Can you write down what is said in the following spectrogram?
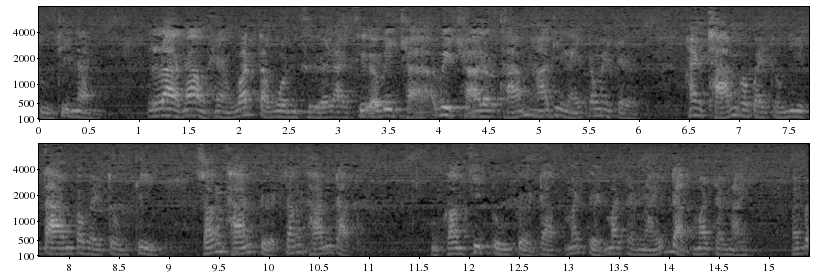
สู่ที่นั่น ล่าเง้าแห่งวัฏวนคืออะไรคืออวิชชาอวิชชาเราถามหาที่ไหนก็ไม่เจอ ให้ถามเข้าไปตรงนี้ตามเข้าไปตรงที่ สังขารเกิดสังขารดับ ความคิดปรุงเกิดดับ มันเกิดมาจากไหน ดับมาจากไหน มันไป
